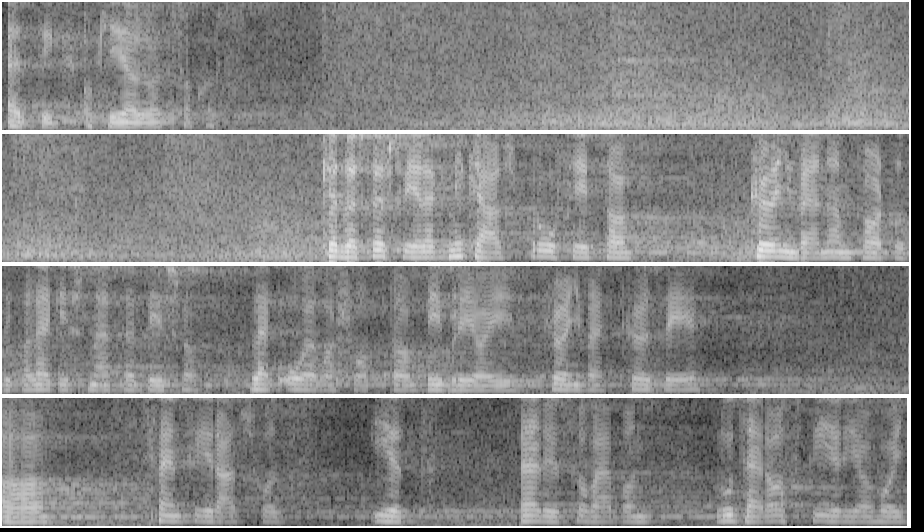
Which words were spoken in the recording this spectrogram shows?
Eddig a kijelölt szakasz. Kedves testvérek, Mikás próféta könyve nem tartozik a legismertebb és a legolvasottabb bibliai könyvek közé. A Szentíráshoz írt előszavában Luther azt írja, hogy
